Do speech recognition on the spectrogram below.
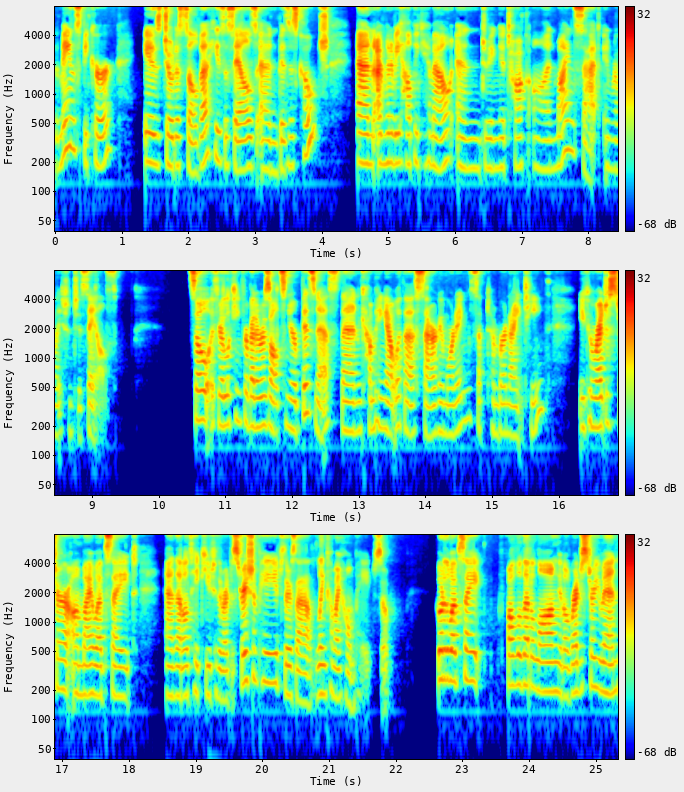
the main speaker is Joe Da Silva. He's a sales and business coach, and I'm going to be helping him out and doing a talk on mindset in relation to sales. So, if you're looking for better results in your business, then come hang out with us Saturday morning, September 19th. You can register on my website, and that'll take you to the registration page. There's a link on my homepage. So, go to the website, follow that along. It'll register you in.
